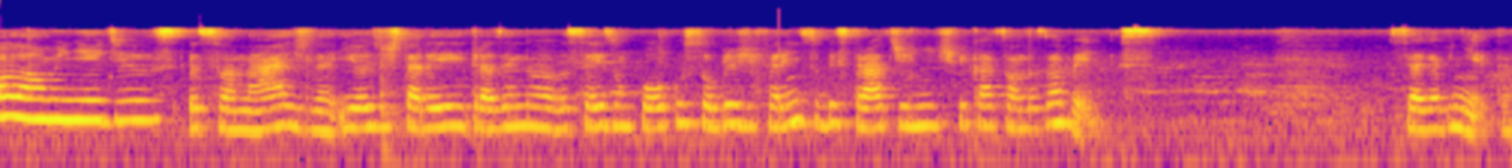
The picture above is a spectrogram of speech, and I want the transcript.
Olá, hominídeos! Eu sou a Nájila e hoje estarei trazendo a vocês um pouco sobre os diferentes substratos de nidificação das abelhas. Segue a vinheta.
